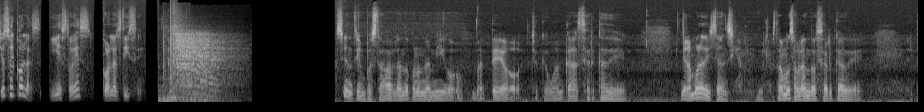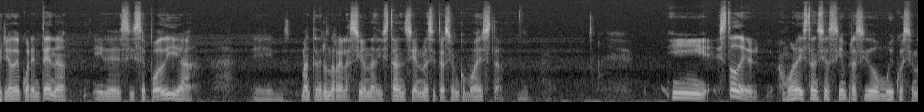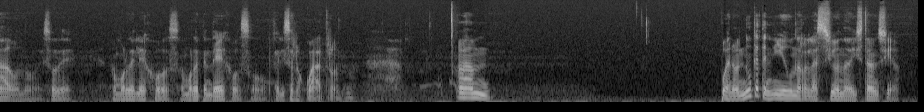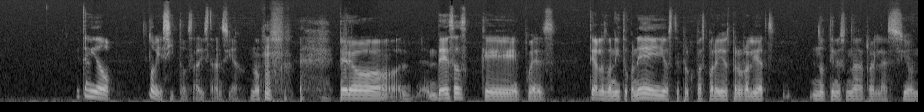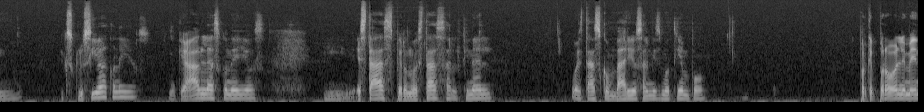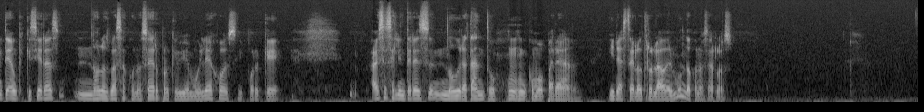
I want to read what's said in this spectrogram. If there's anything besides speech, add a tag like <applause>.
Yo soy Colas y esto es Colas Dice. Hace un tiempo estaba hablando con un amigo, Mateo Choquehuanca, acerca de del amor a distancia. Estábamos hablando acerca de periodo de cuarentena y de si se podía eh, mantener una relación a distancia en una situación como esta. Y esto del amor a distancia siempre ha sido muy cuestionado, ¿no? Eso de amor de lejos, amor de pendejos o felices los cuatro, bueno, nunca he tenido una relación a distancia. He tenido noviecitos a distancia, ¿no? <laughs> Pero de esos que pues te hablas bonito con ellos, te preocupas por ellos, pero en realidad no tienes una relación exclusiva con ellos, que hablas con ellos y estás pero no estás al final o estás con varios al mismo tiempo porque probablemente aunque quisieras no los vas a conocer porque viven muy lejos y porque a veces el interés no dura tanto <laughs> como para ir hasta el otro lado del mundo a conocerlos.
